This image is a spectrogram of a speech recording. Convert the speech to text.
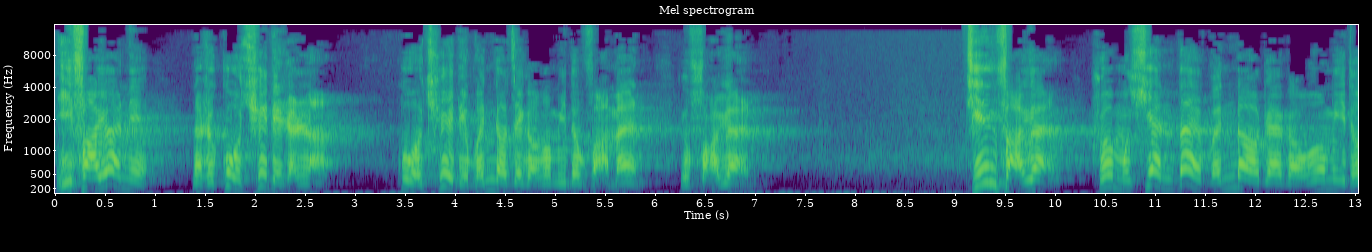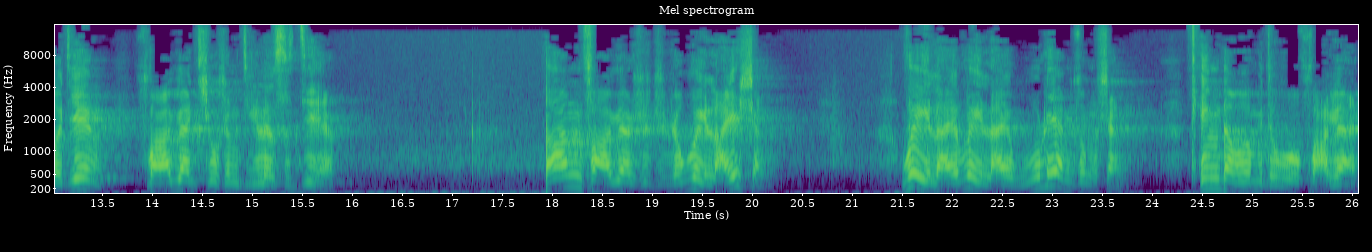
以法院呢？那是过去的人了，过去的闻到这个阿弥陀法门有法院，今法院说我们现在闻到这个阿弥陀经，法院求生极乐世界。当法院是指着未来生，未来未来无量众生听到阿弥陀佛法院，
